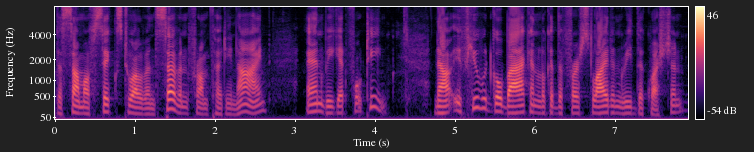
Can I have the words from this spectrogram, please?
the sum of 6, 12, and 7 from 39, and we get 14. Now, if you would go back and look at the first slide and read the question,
